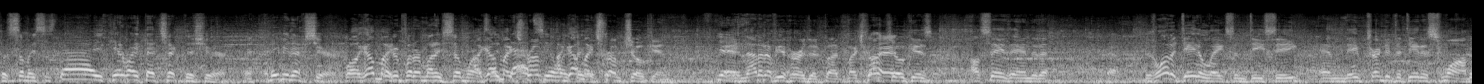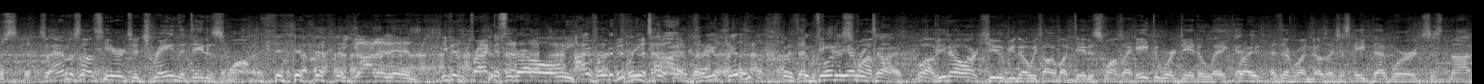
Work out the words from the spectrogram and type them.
but somebody says, nah, you can't write that check this year. Maybe next year. Well, I got my- We're going to put our money somewhere I got Like, my Trump. I got my Trump joke in. Yeah. And I don't know if you heard it, but my Trump joke is, I'll say at the end of it. There's a lot of data lakes in DC, and they've turned into data swamps. so Amazon's here to drain the data swamp. he got it in. You've been practicing that all week. I've heard it three times. Are you kidding? But it's The been funny every time. Well, if you know our cube, you know we talk about data swamps. I hate the word data lake. Right. As everyone knows, I just hate that word. It's just not.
